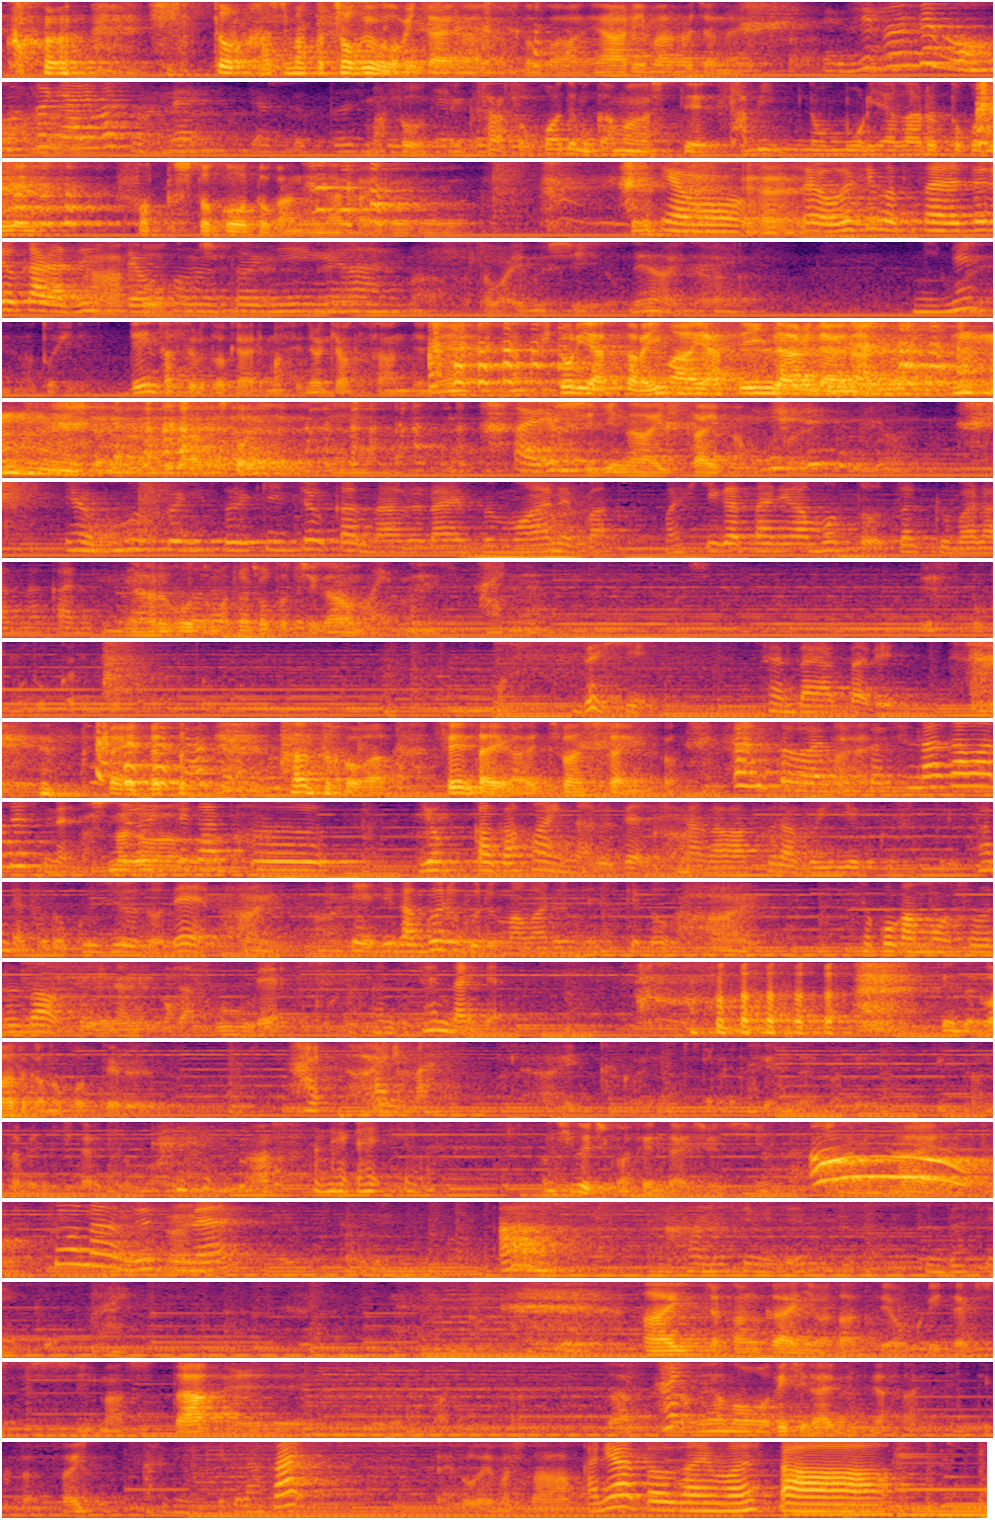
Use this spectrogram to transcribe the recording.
か ヒットの始まった直後みたいなのが、ね、ありまるじゃないですか。自分でも本当にありますもんね。逆としてまあそうですね。さあそこはでも我慢してサビの盛り上がるところでそっとしとこうとかねなんかいろいろ。いやもう ええ。それお仕事されてるからであすよ本そうかもしれ当に。はい。まあ、または MC のね間、にねね、あと連鎖する時ありますよねお客さんでね。一人やったら今やっていいんだみたいな「うんうんうん」みたいな。あちこちでね。はい不思議な一体感も不思議ですねいやもう本当にそういう緊張感のあるライブもあれば、まあ、弾き語りはもっとざっくばらんな感じでなるほどおまたちょっと違うんですね。はい。ねです。僕もどっかで見れたらと思います。ぜひ仙台あたり。関東は仙台が一番近いんですか？関東は実は品川ですね、あ品川。11月4日がファイナルで品川クラブ EX っていう360度ではいはい。ステージがぐるぐる回るんですけど、はいそこがもうソールドアウトになっちゃってなんで仙台で。仙台わずか残ってる。はい、はい。あります。はい。遊びに来てください。仙台まで牛タン食べに行きたいと思います。お願いします。樋口君は仙台出身なんで。はそうなんですね、ああ楽しみです。ずんだシェイク。はい。い、はい、じゃあ3回にわたってお送りいたしました、えー、はい。あのぜひライブ皆さん行ってください。あり遊びに来てください。がとうございました。ありがとうございました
